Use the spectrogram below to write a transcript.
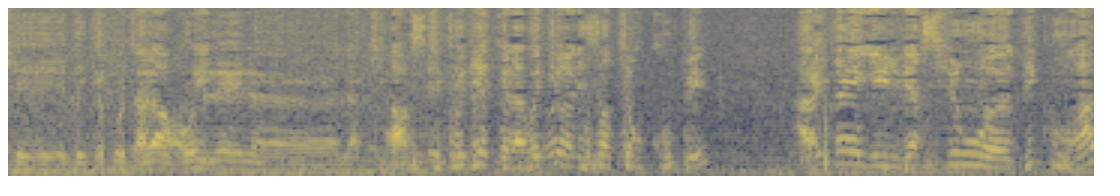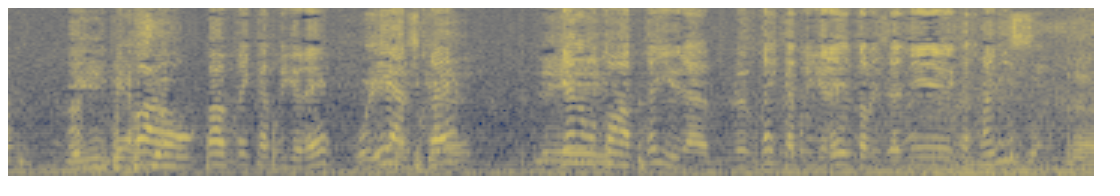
qui est décapotable Alors, oui. la, la petite Alors ce qu'il faut dire que la voiture elle est sortie en coupé. Après il y a une version euh, découvrable, eu une pas, version- pas un vrai cabriolet. Oui, et après, les- bien longtemps après, il y a eu la- le vrai cabriolet dans les années 90. Euh,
